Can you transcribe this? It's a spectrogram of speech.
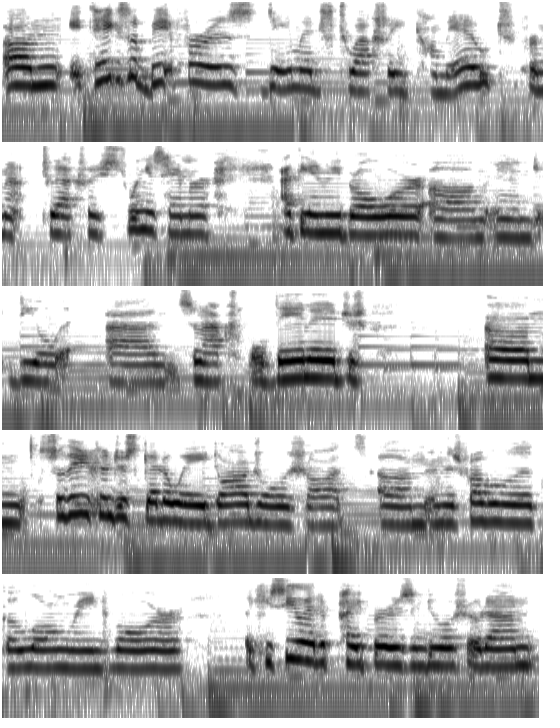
um, it takes a bit for his damage to actually come out, from to actually swing his hammer at the enemy brawler um, and deal um, some actual damage. Um, so they can just get away, dodge all the shots, um, and there's probably like a long range brawler. Like you see, like the Pipers in Duo Showdown,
